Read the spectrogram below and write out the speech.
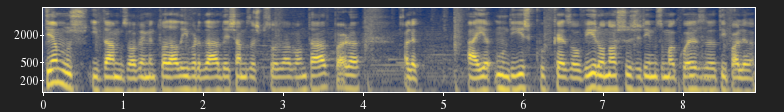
temos e damos obviamente toda a liberdade deixamos as pessoas à vontade para olha há aí um disco que queres ouvir ou nós sugerimos uma coisa Uhum. tipo olha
